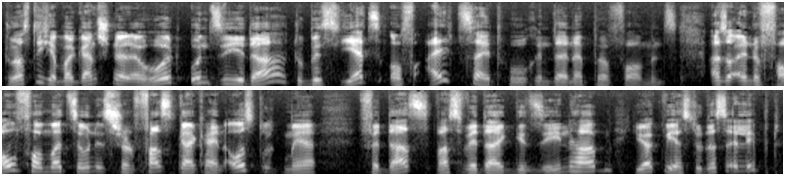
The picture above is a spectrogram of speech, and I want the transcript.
Du hast dich aber ganz schnell erholt und siehe da, du bist jetzt auf Allzeithoch in deiner Performance. Also eine V-Formation ist schon fast gar kein Ausdruck mehr für das, was wir da gesehen haben. Jörg, wie hast du das erlebt?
